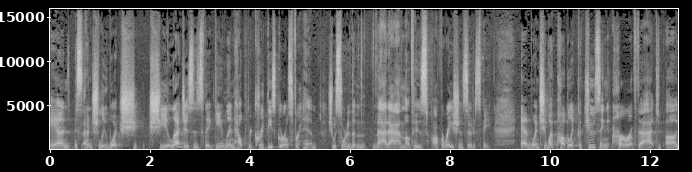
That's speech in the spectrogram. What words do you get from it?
And essentially, what she, she alleges is that Ghislaine helped recruit these girls for him. She was sort of the madam of his operation, so to speak. And when she went public accusing her of that, uh,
